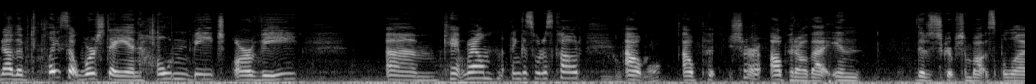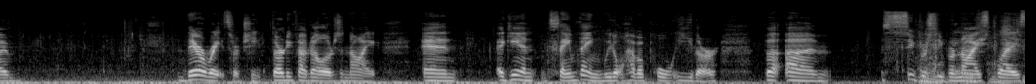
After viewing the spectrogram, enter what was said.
Now the place that we're staying, Holden Beach RV um, campground, I think is what it's called. You can go for a I'll? I'll put sure I'll put all that in the description box below. Their rates are cheap, thirty-five dollars a night, and again, same thing. We don't have a pool either, but um, super Oh, super nice place.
